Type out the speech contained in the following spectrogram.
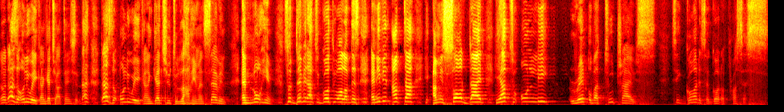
No, that's the only way He can get your attention. That, that's the only way He can get you to love Him and serve Him and know Him. So David had to go through all of this. And even after, I mean, Saul died, he had to only reign over two tribes. See, God is a God of process.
